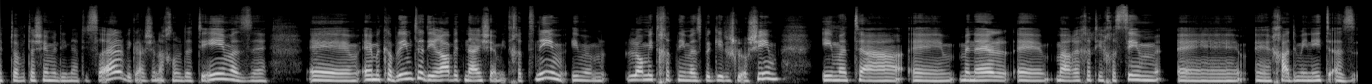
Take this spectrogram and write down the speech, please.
את טובתה של מדינת ישראל בגלל שאנחנו דתיים אז אה, אה, הם מקבלים את הדירה בתנאי שהם מתחתנים אם הם לא מתחתנים אז בגיל 30 אם אתה מנהל מערכת יחסים חד מינית אז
